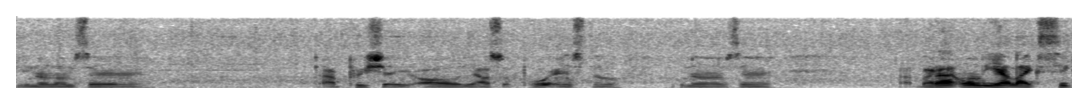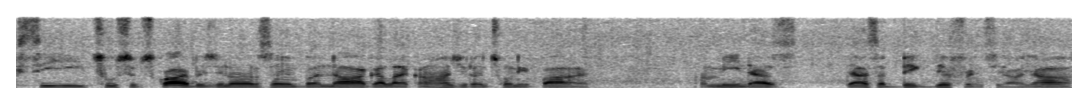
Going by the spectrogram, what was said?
You know what I'm saying? I appreciate all y'all support and stuff. You know what I'm saying? But I only had like 62 subscribers, you know what I'm saying? But now I got like 125. I mean, that's that's a big difference, y'all. Y'all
